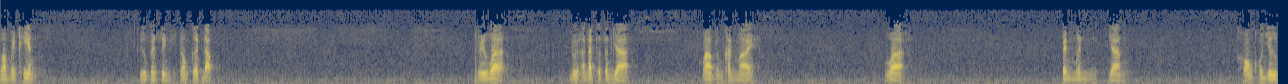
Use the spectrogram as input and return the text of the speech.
ว่าไม่เที่ยง คือเป็นสิ่งที่ต้องเกิดดับ หรือว่าด้วยอนัตตสัญญา ความสำคัญหมาย ว่า เป็นเหมือนอย่างของขอยืม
